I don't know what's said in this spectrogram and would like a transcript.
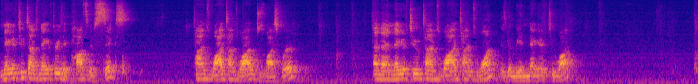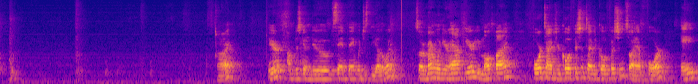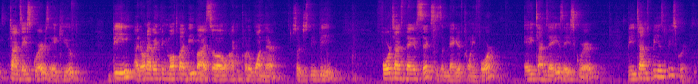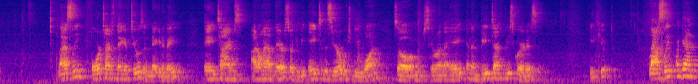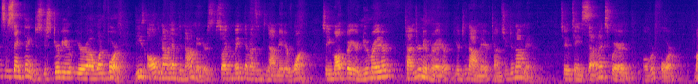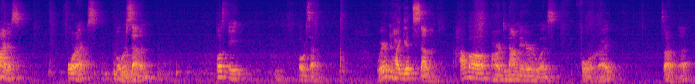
Negative 2 times negative 3 is a positive 6 times y times y, which is y squared. And then negative 2 times y times 1 is going to be a negative 2y. All right. Here, I'm just going to do the same thing, but just the other way. So remember, when you have here, you multiply 4 times your coefficient times your coefficient. So I have 4. a times a squared is a cubed. b, I don't have anything to multiply b by, so I can put a 1 there. So just leave b. 4 times negative 6 is a negative 24. a times a is a squared. b times b is b squared. Lastly, 4 times negative 2 is a negative 8 a times, I don't have there, so it could be a to the 0, which would be 1. So I'm just going to write my a. And then b times b squared is b cubed. Lastly, again, it's the same thing. Just distribute your uh, 1 fourth. These all do not have denominators, so I can make them as a denominator of 1. So you multiply your numerator times your numerator, your denominator times your denominator. So you obtain 7x squared over 4 minus 4x over 7 plus 8 over 7. Where did I get 7? How about our denominator was 4, right? Sorry about that.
